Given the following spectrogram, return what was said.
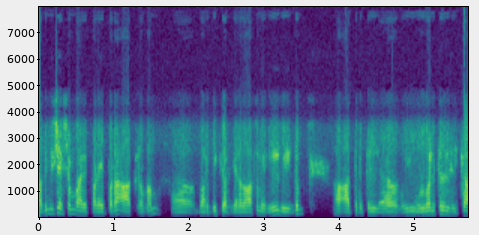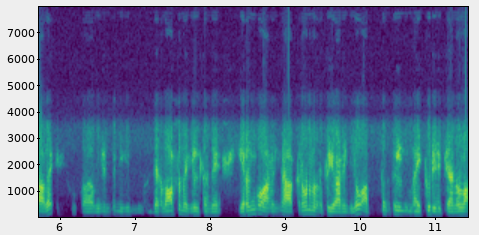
അതിനുശേഷം പഴയപ്പട ആക്രമണം വർദ്ധിക്കുകയാണ് ജനവാസ മേഖലയിൽ വീണ്ടും അത്തരത്തിൽ ഈ ഉൾവനത്തിൽ നിൽക്കാതെ വീണ്ടും ഈ ജനവാസ മേഖലയിൽ തന്നെ ഇറങ്ങുവാണെങ്കിൽ ആക്രമണം നടത്തുകയാണെങ്കിലോ അത്തരത്തിൽ മയക്കുവെടി വെക്കാനുള്ള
